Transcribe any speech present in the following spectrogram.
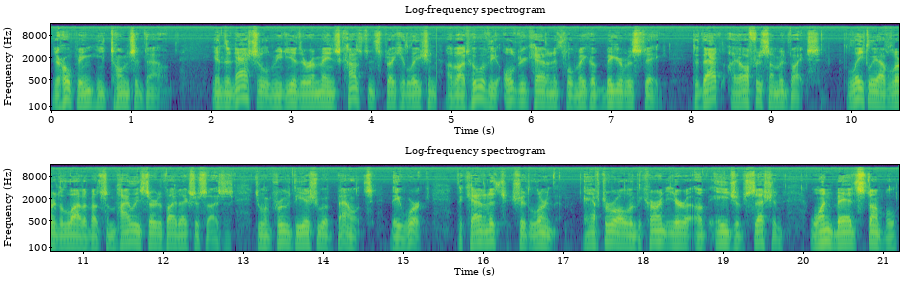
They're hoping he tones it down. In the national media, there remains constant speculation about who of the older candidates will make a bigger mistake. To that, I offer some advice. Lately, I've learned a lot about some highly certified exercises to improve the issue of balance. They work. The candidates should learn them. After all, in the current era of age obsession, one bad stumble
